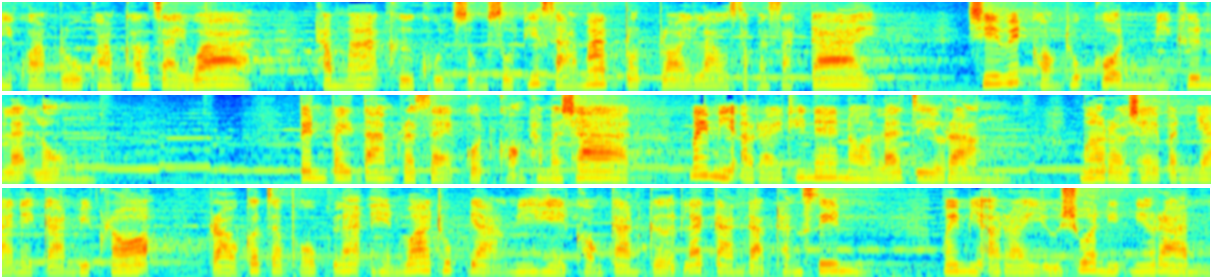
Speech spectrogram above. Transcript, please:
มีความรู้ความเข้าใจว่า ธรรมะคือคุณสูงสุดที่สามารถปลดปล่อยเหล่าสรรพสัตว์ได้ ชีวิตของทุกคนมีขึ้นและลง เป็นไปตามกระแสกฎของธรรมชาติ ไม่มีอะไรที่แน่นอนและจีรัง เมื่อเราใช้ปัญญาในการวิเคราะห์ เราก็จะพบและเห็นว่าทุกอย่างมีเหตุของการเกิดและการดับทั้งสิ้น ไม่มีอะไรอยู่ชั่วนิดนิรันดร์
